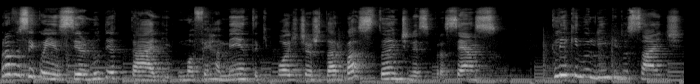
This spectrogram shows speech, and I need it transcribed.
Para você conhecer no detalhe uma ferramenta que pode te ajudar bastante nesse processo, clique no link do site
